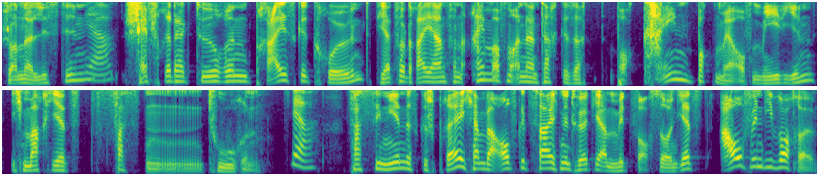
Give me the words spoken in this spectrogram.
Journalistin, Ja. Chefredakteurin, preisgekrönt. Die hat vor drei Jahren von einem auf den anderen Tag gesagt: Boah, kein Bock mehr auf Medien. Ich mache jetzt Fastentouren. Ja. Faszinierendes Gespräch haben wir aufgezeichnet, hört ihr am Mittwoch. So, und jetzt auf in die Woche.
